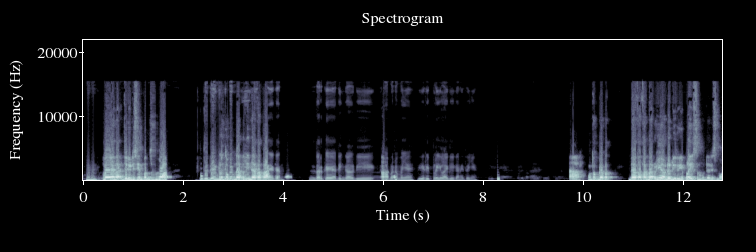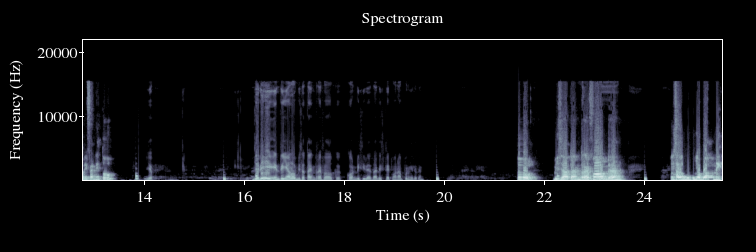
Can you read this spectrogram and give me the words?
Mhm. bayang nggak jadi disimpan semua Jadi yang Untuk dapetin data servernya kan? Ntar kayak tinggal di apa namanya di replay lagi kan itunya Nah, untuk dapat data terbarunya ya udah di replay semu- dari semua event itu. Yep. Jadi intinya lo bisa time travel ke kondisi data di state mana pun gitu kan? Tuh, bisa time travel dan misalnya gue punya bug nih.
